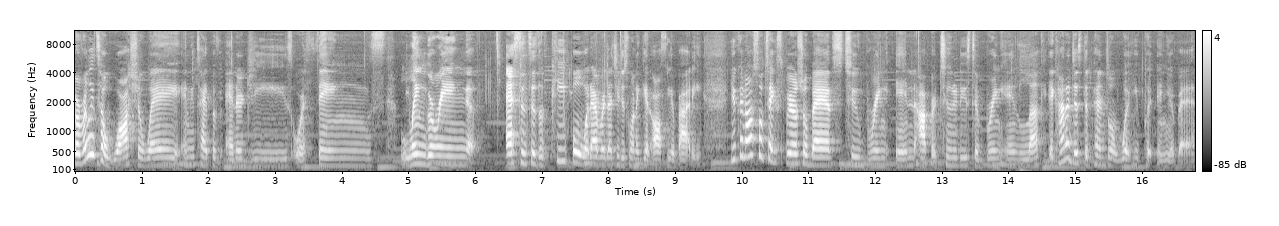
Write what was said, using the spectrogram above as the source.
but really to wash away any type of energies or things, lingering essences of people, whatever that you just want to get off your body. You can also take spiritual baths to bring in opportunities, to bring in luck. It kind of just depends on what you put in your bath.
